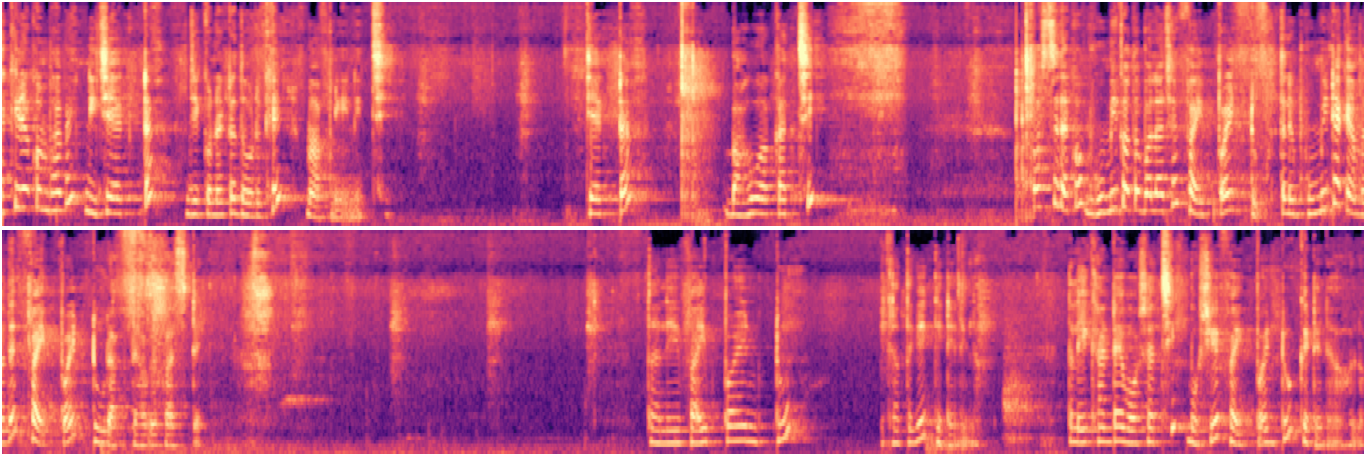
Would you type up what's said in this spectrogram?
একই রকমভাবে নিচে একটা যে কোনো একটা দৈর্ঘ্যের মাপ নিয়ে নিচ্ছি। যে একটা বাহু আঁকাচ্ছি। ফার্স্টে দেখো, ভূমি কত বলা আছে? ফাইভ পয়েন্ট টু তাহলে ভূমিটাকে আমাদের ফাইভ পয়েন্ট টু রাখতে হবে ফার্স্টে তাহলে ফাইভ পয়েন্ট টু এখান থেকে কেটে নিলাম। তাহলে এখানটায় বসাচ্ছি, বসিয়ে ফাইভ পয়েন্ট টু কেটে নেওয়া হলো।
